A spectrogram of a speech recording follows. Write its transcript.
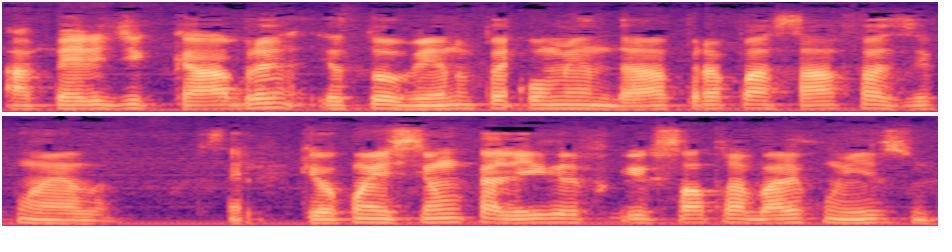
a pele de cabra eu tô vendo para encomendar para passar a fazer com ela. Porque eu conheci um calígrafo que só trabalha com isso.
